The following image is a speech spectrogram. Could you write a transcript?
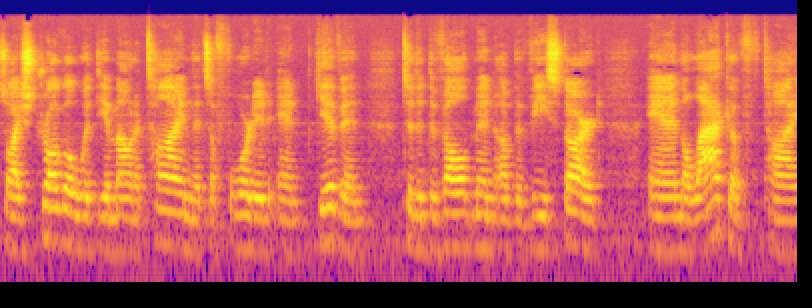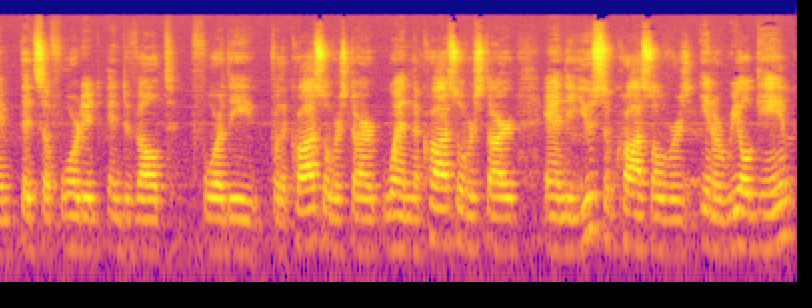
So I struggle with the amount of time that's afforded and given to the development of the V-start and the lack of time that's afforded and developed for the for the crossover start when the crossover start and the use of crossovers in a real game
